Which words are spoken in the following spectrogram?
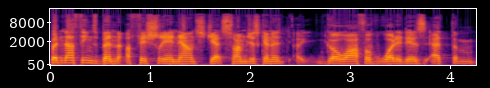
but nothing's been officially announced yet, so I'm just going to uh, go off of what it is at the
